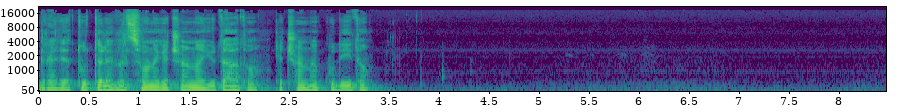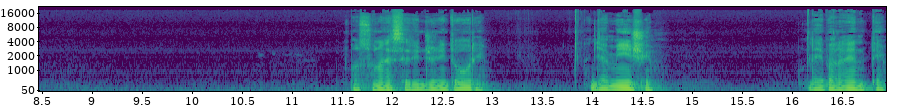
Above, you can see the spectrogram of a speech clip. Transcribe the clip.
Grati a tutte le persone che ci hanno aiutato, che ci hanno accudito. Possono essere i genitori, gli amici, dei parenti,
